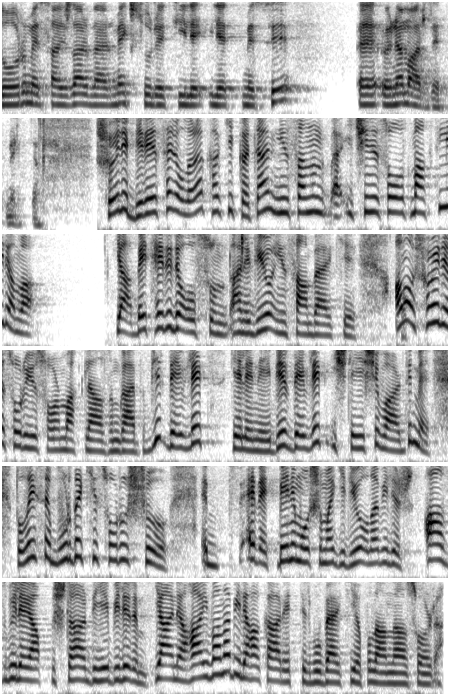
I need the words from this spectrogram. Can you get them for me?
doğru mesajlar vermek suretiyle iletmesi e, önem arz etmekte. Şöyle bireysel olarak hakikaten insanın içini soğutmak değil ama ya beteri de olsun hani diyor insan belki. Ama şöyle soruyu sormak lazım galiba. Bir devlet geleneği, bir devlet işleyişi var değil mi? Dolayısıyla buradaki soru şu. e, Evet benim hoşuma gidiyor olabilir. Az bile yapmışlar diyebilirim. Yani hayvana bile hakarettir bu belki yapılandan sonra.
